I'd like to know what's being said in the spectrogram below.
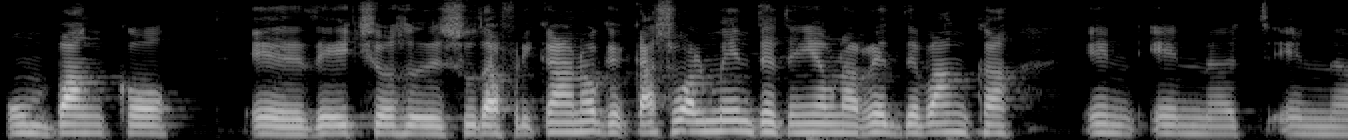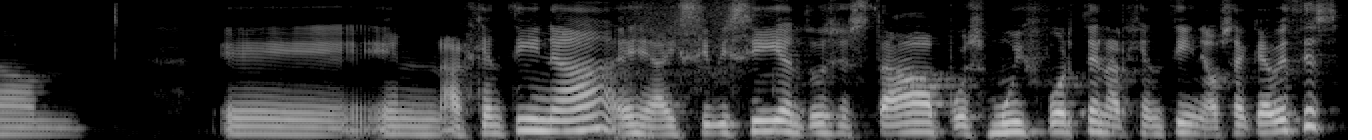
un banco eh, de hecho de sudafricano, que casualmente tenía una red de banca en, en, en, eh, en Argentina, eh, ICBC, entonces está pues muy fuerte en Argentina. O sea que a veces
